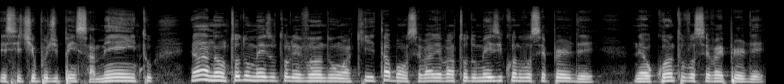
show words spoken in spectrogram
esse tipo de pensamento. Ah, não, todo mês eu estou levando um aqui, tá bom, você vai levar todo mês e quando você perder, né? O quanto você vai perder.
